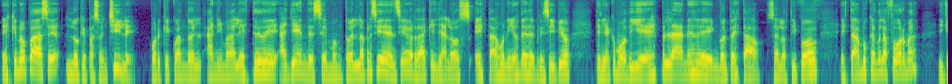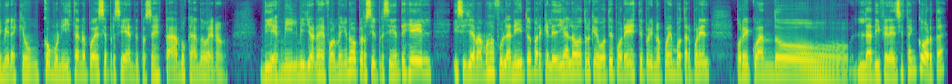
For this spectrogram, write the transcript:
es que no pase lo que pasó en Chile, porque cuando el animal este de Allende se montó en la presidencia, ¿verdad? Que ya los Estados Unidos desde el principio tenían como 10 planes de golpe de Estado. O sea, los tipos estaban buscando la forma y que mira, es que un comunista no puede ser presidente, entonces estaban buscando, bueno, 10 mil millones de formas y que no, pero si el presidente es él y si llamamos a fulanito para que le diga al otro que vote por este, porque no pueden votar por él, porque cuando la diferencia es tan corta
